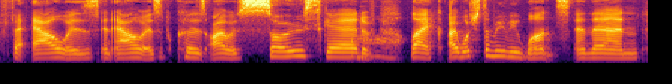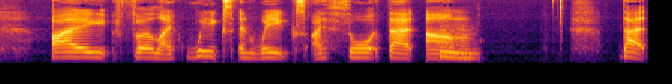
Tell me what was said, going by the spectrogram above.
for hours and hours because I was so scared of Oh. like I watched the movie once and then I for like weeks and weeks I thought that um that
